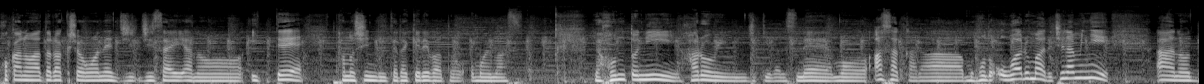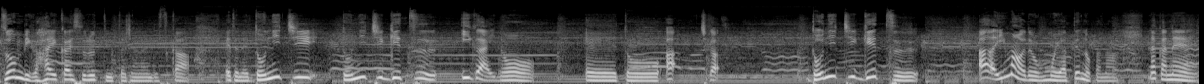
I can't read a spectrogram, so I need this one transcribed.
他のアトラクションをね実際あのー、行って楽しんでいただければと思います。いや本当にハロウィン時期はですねもう朝からもう本当終わるまでちなみにあのゾンビが徘徊するって言ったじゃないですか。えっとね土日土日月以外のえっ、ー、とあ違う。土日月あ今はでももうやってんのかな。なんかね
